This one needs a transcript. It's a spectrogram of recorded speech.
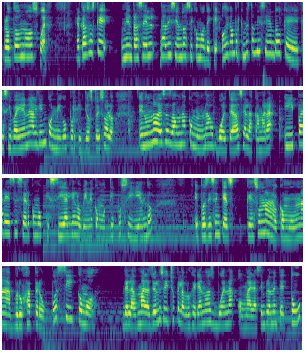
pero de todos modos, bueno, el caso es que mientras él va diciendo así como de que, oigan, ¿por qué me están diciendo que, que si viene alguien conmigo porque yo estoy solo? En una de esas da una como una volteada hacia la cámara y parece ser como que sí alguien lo viene como tipo siguiendo. Y pues dicen que es, que es una como una bruja, pero pues sí, como de las malas. Yo les he dicho que la brujería no es buena o mala, simplemente tú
